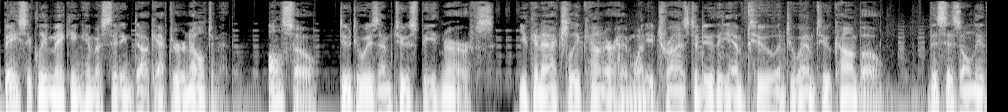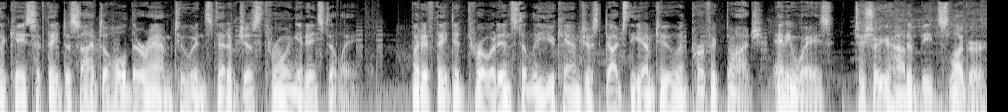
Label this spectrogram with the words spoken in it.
Basically making him a sitting duck after an ultimate. Also, due to his M2 speed nerfs, you can actually counter him when he tries to do the M2 and 2M2 combo. This is only the case if they decide to hold their M2 instead of just throwing it instantly. But if they did throw it instantly you can just dodge the M2 and perfect dodge. Anyways, to show you how to beat Slugger,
